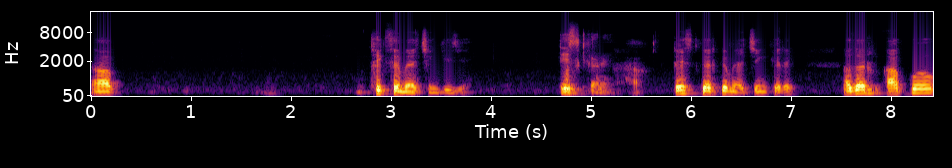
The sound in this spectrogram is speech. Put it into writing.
आप ठीक से मैचिंग कीजिए। टेस्ट करें। हाँ टेस्ट करके मैचिंग करें। अगर आपको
